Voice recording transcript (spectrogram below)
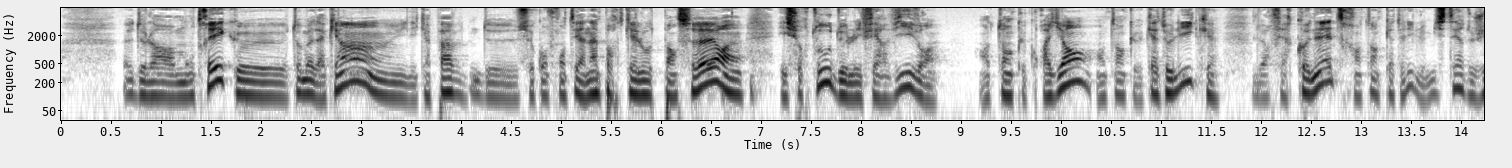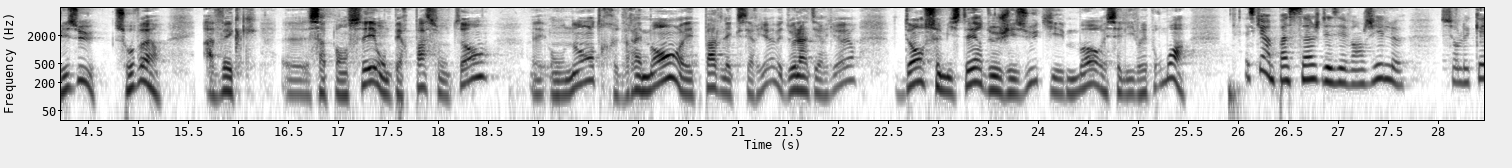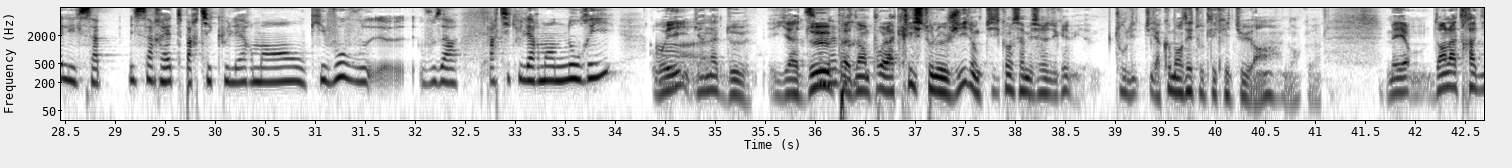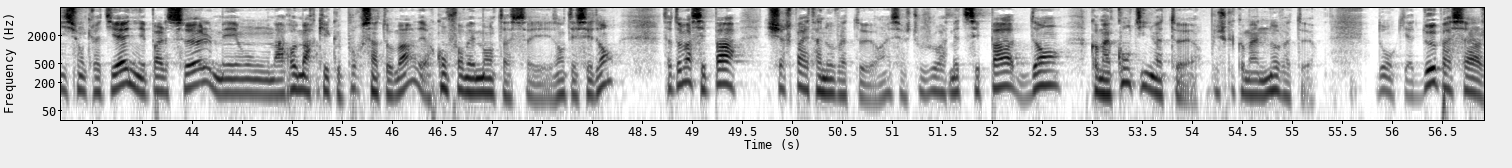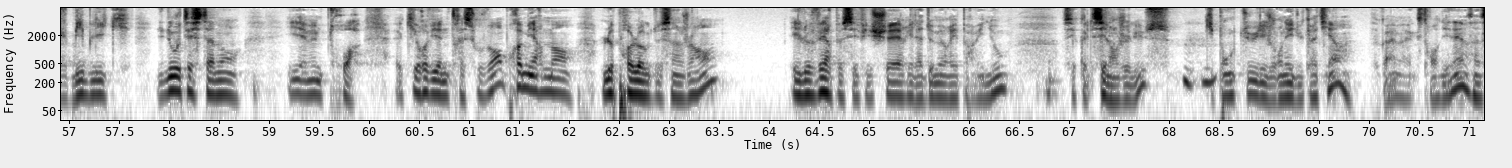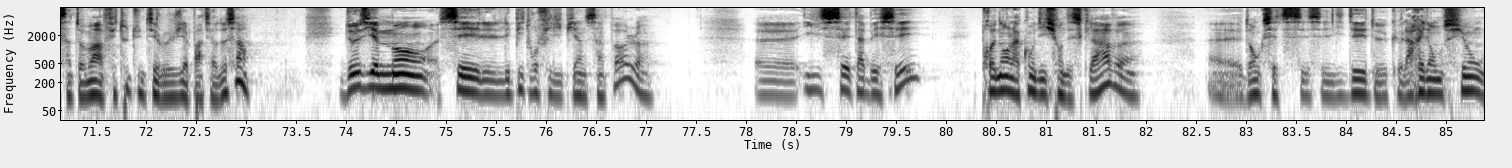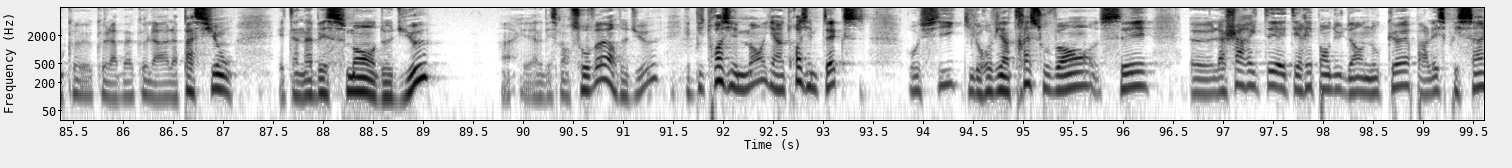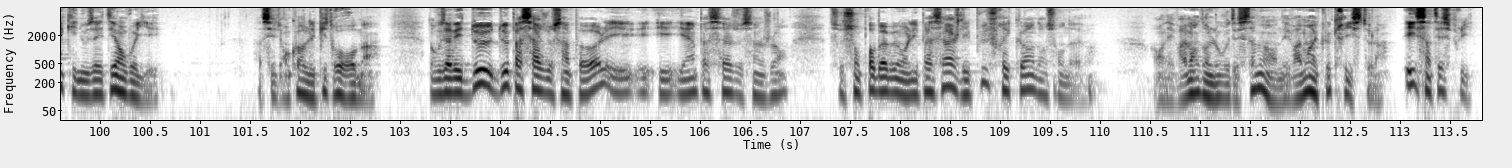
euh, de leur montrer que Thomas d'Aquin, il est capable de se confronter à n'importe quel autre penseur et surtout de les faire vivre en tant que croyants, en tant que catholiques, de leur faire connaître en tant que catholique le mystère de Jésus, Sauveur. Avec euh, sa pensée, on ne perd pas son temps, et on entre vraiment, et pas de l'extérieur, mais de l'intérieur, dans ce mystère de Jésus qui est mort et s'est livré pour moi. Est-ce qu'il y a un passage des évangiles sur lequel il s'arrête particulièrement ou qui vous, vous, vous a particulièrement nourri? Oui, il y en a deux. Il y a deux pour la Christologie, donc quand ça du Christ, il a commenté toute l'écriture. Hein, donc, euh. mais dans la tradition chrétienne, il n'est pas le seul, mais on a remarqué que pour saint Thomas, d'ailleurs conformément à ses antécédents, saint Thomas, c'est pas, il cherche pas à être un novateur, hein, il cherche toujours à mettre ses pas dans comme un continuateur, plus que comme un novateur. Donc il y a deux passages bibliques du Nouveau Testament, il y a même trois, euh, qui reviennent très souvent. Premièrement, le prologue de saint Jean, et le Verbe s'est fait chair, il a demeuré parmi nous c'est l'Angélus mhm. qui ponctue les journées du chrétien. C'est quand même extraordinaire. Saint Thomas a fait toute une théologie à partir de ça. Deuxièmement, c'est l'épître aux Philippiens de Saint Paul. Euh, il s'est abaissé, prenant la condition d'esclave. Euh, donc c'est l'idée que la rédemption, que, la, passion est un abaissement de Dieu, un abaissement sauveur de Dieu. Et puis troisièmement, il y a un troisième texte aussi qu'il revient très souvent, c'est euh, la charité a été répandue dans nos cœurs par l'Esprit Saint qui nous a été envoyé. C'est encore l'épître aux Romains. Donc vous avez deux, passages de Saint Paul et, un passage de Saint Jean. Ce sont probablement les passages les plus fréquents dans son œuvre. On est vraiment dans le Nouveau Testament, on est vraiment avec le Christ là. Et Saint-Esprit.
